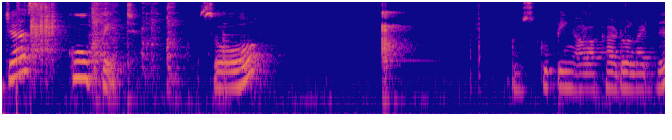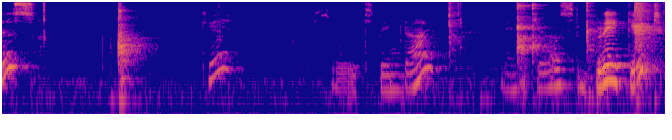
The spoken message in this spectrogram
just scoop it. So I'm scooping avocado like this. Okay so it's been done and just break it.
